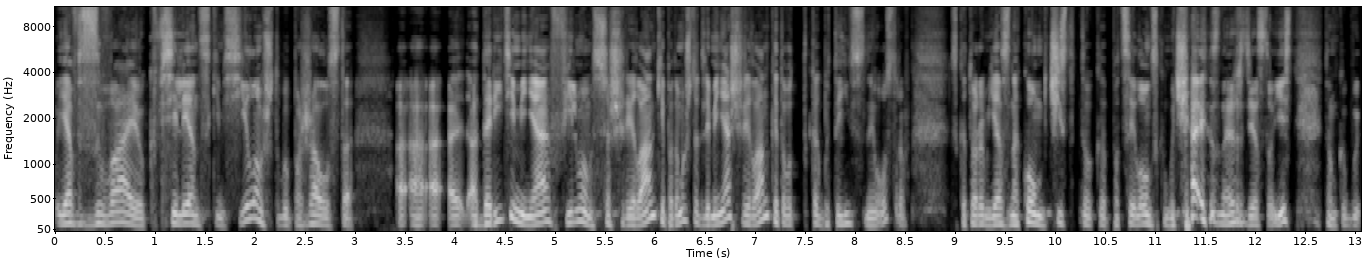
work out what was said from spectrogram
я взываю к вселенским силам, чтобы, пожалуйста, одарите меня фильмом со Шри-Ланки, потому что для меня Шри-Ланка это вот как бы таинственный остров, с которым я знаком чисто только по цейлонскому чаю, знаешь, с детства. Есть там как бы,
